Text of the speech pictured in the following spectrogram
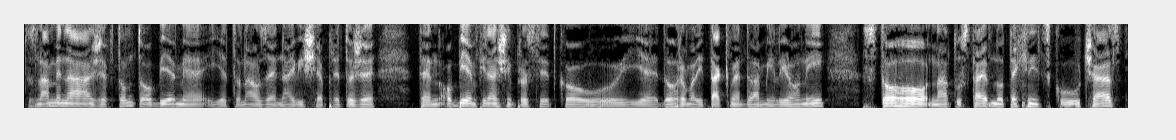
To znamená, že v tomto objeme je to naozaj najvyššia, pretože ten objem finančných prostriedkov je dohromady takmer 2 milióny. Z toho na tú stavebno-technickú časť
